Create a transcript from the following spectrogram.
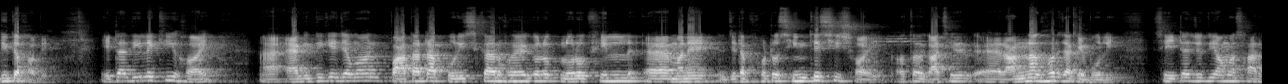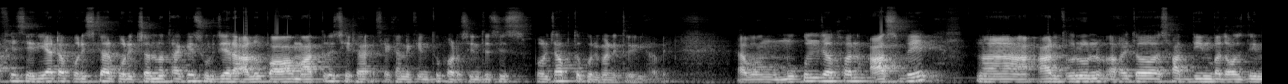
দিতে হবে। এটা দিলে কি হয় একদিকে যেমন পাতাটা পরিষ্কার হয়ে গেল ক্লোরোফিল মানে যেটা ফটোসিনথেসিস হয়, অর্থাৎ গাছের রান্নাঘর যাকে বলি, সেইটা যদি আমার সারফেস এরিয়াটা পরিষ্কার পরিচ্ছন্ন থাকে, সূর্যের আলো পাওয়া মাত্র সেটা, সেখানে কিন্তু ফটোসিনথেসিস পর্যাপ্ত পরিমাণে তৈরি হবে। এবং মুকুল যখন আসবে আর ধরুন হয়তো সাত দিন বা দশ দিন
